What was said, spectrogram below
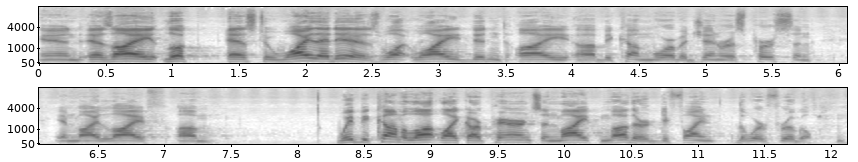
and as I look as to why that is, why, why didn't I uh, become more of a generous person in my life? Um, we become a lot like our parents, and my mother defined the word frugal.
